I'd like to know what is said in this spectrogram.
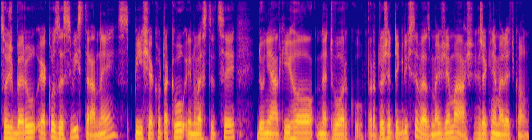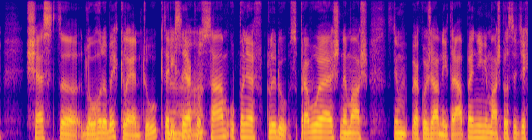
což beru jako ze své strany spíš jako takovou investici do nějakého networku, protože ty, když si vezmeš, že máš, řekněme teďkon, šest uh, dlouhodobých klientů, který Aha. si jako sám úplně v klidu spravuješ, nemáš s tím jako žádný trápení, máš prostě těch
